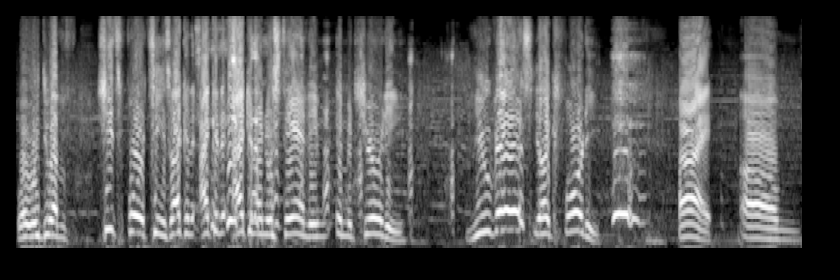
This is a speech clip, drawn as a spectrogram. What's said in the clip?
Well, we do have. A, she's 14, so I can I can I can understand Im- immaturity. You, Varys, you're like 40. All right. Um.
